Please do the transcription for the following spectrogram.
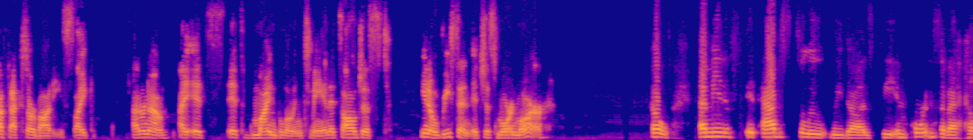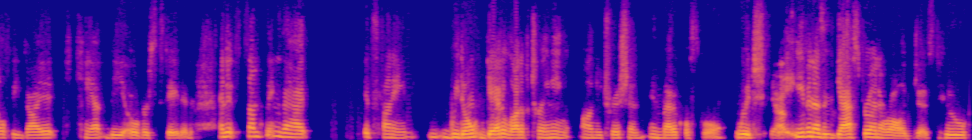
affects our bodies. Like, I don't know. I it's it's mind blowing to me. And it's all just, you know, recent. It's just more and more. Oh, I mean, it absolutely does. The importance of a healthy diet can't be overstated. And it's something that it's funny, we don't get a lot of training on nutrition in medical school, which, yep. even as a gastroenterologist who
